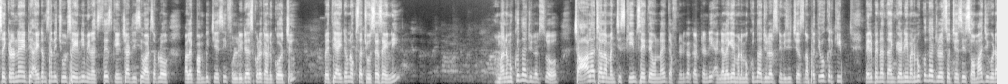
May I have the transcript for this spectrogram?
సో ఇక్కడ ఉన్న ఐటమ్స్ అన్ని చూసేయండి. మీకు నచ్చితే స్క్రీన్ షాట్ తీసి వాట్సాప్లో వాళ్ళకి పంపించేసి ఫుల్ డీటెయిల్స్ కూడా కనుక్కోవచ్చు. ప్రతి ఐటమ్ని ఒకసారి చూసేసేయండి. మన ముకుందా జ్యువెలర్స్లో చాలా చాలా మంచి స్కీమ్స్ అయితే ఉన్నాయి. డెఫినెట్గా కట్టండి. అండ్ అలాగే మన ముకుందా జ్యువెలర్స్ని విజిట్ చేసిన ప్రతి ఒక్కరికి పేరు పేరున థ్యాంక్ యూ అండి. మన ముకుందా జ్యువెలర్స్ వచ్చేసి సోమాజిగూడ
